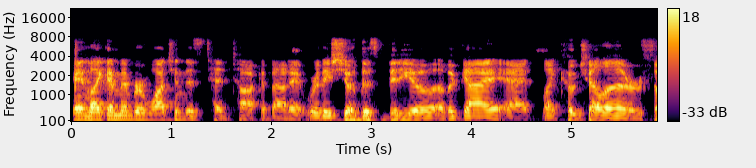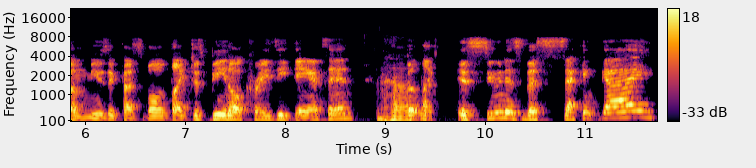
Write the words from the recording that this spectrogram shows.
and like I remember watching this TED talk about it where they showed this video of a guy at like Coachella or some music festival, like just being all crazy dancing. Uh-huh. But like as soon as the second guy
